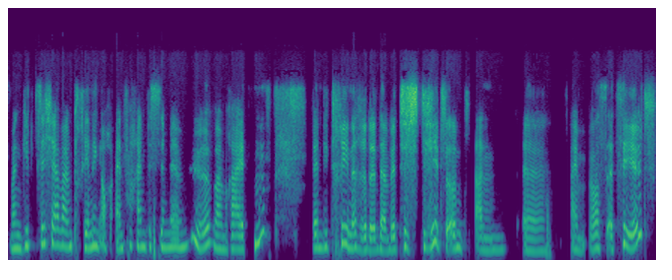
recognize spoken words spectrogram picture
man gibt sich ja beim Training auch einfach ein bisschen mehr Mühe beim Reiten, wenn die Trainerin in der Mitte steht und an äh, einem was erzählt,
